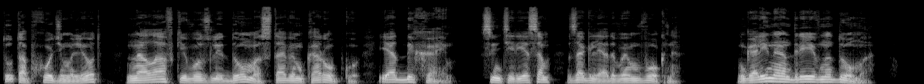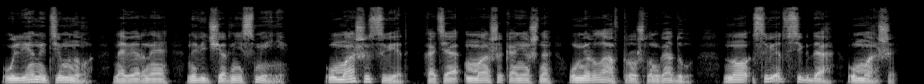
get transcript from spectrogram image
тут обходим лед, на лавке возле дома ставим коробку и отдыхаем, с интересом заглядываем в окна. Галина Андреевна дома, у Лены темно, наверное, на вечерней смене. У Маши свет, хотя Маша, конечно, умерла в прошлом году, но свет всегда у Маши.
